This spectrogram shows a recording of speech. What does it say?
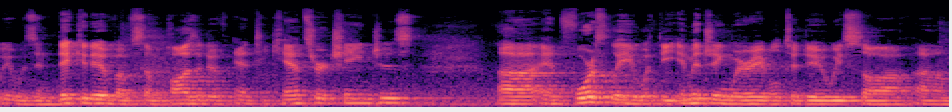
it was indicative of some positive anti-cancer changes. Uh, and fourthly, with the imaging we were able to do, we saw um,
